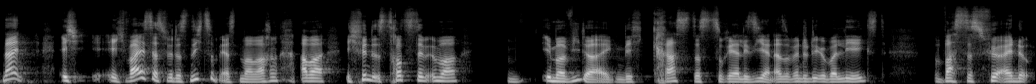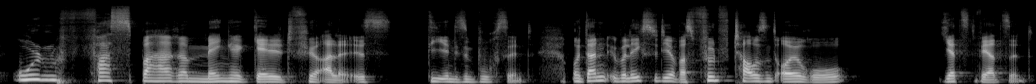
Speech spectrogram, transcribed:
Nein, ich, ich weiß, dass wir das nicht zum ersten Mal machen, aber ich finde es trotzdem immer, immer wieder eigentlich krass, das zu realisieren. Also wenn du dir überlegst, was das für eine unfassbare Menge Geld für alle ist, die in diesem Buch sind. Und dann überlegst du dir, was 5000 Euro jetzt wert sind.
